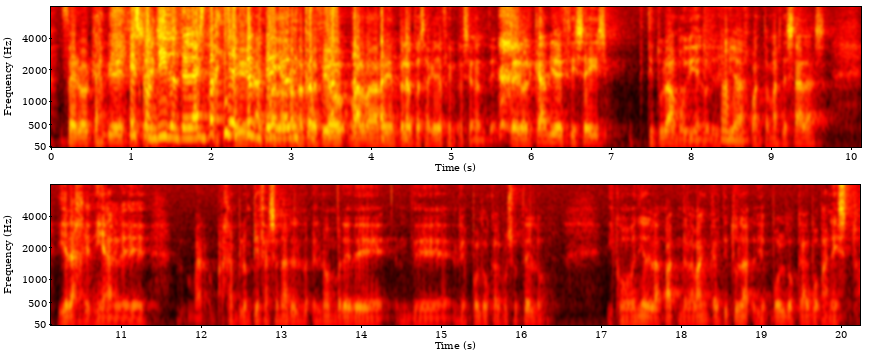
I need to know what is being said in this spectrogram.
Pero el cambio 16. Escondido entre las páginas Sí, del me acuerdo cuando periódico. apareció Bárbara Rey en pelotas, aquello fue impresionante. Pero el cambio 16 titulaba muy bien, lo dirigía Ajá. Juan Tomás de Salas y era genial. eh, bueno, por ejemplo, empieza a sonar el, el nombre de, de Leopoldo Calvo Sotelo y como venía de la, de la banca, el titula Leopoldo Calvo Banesto.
